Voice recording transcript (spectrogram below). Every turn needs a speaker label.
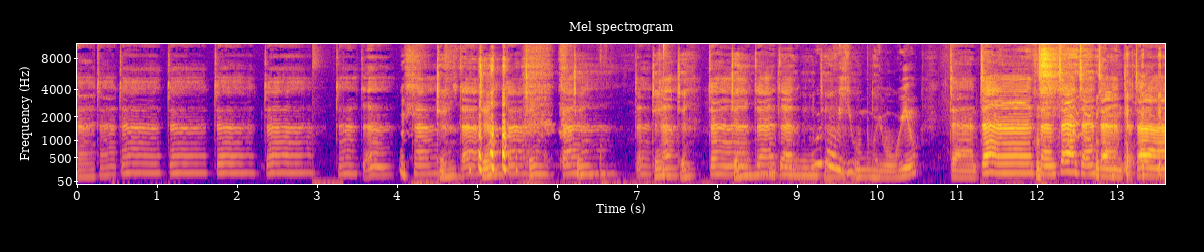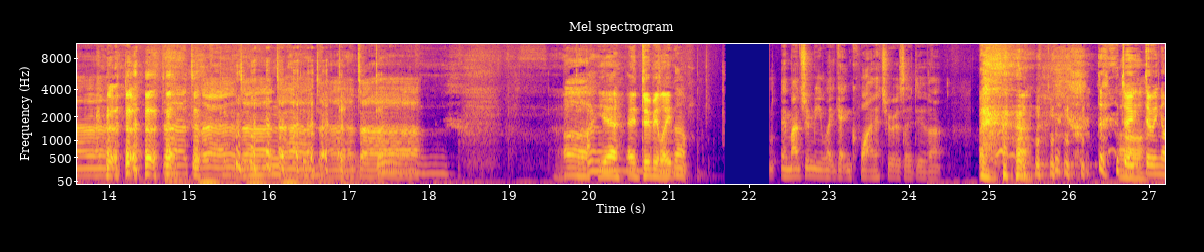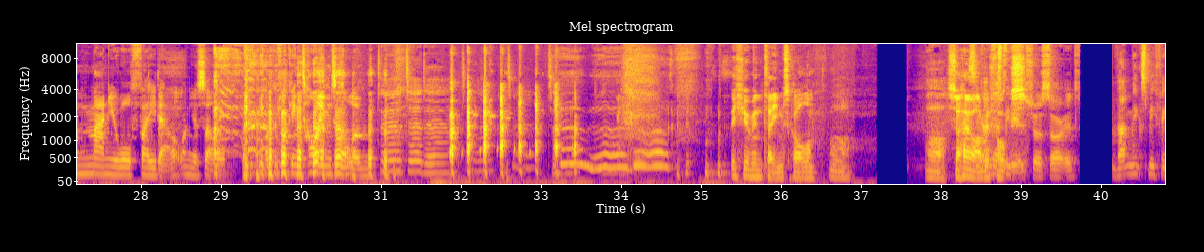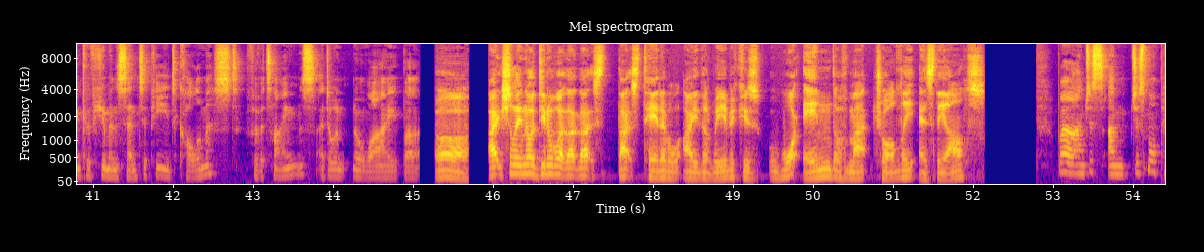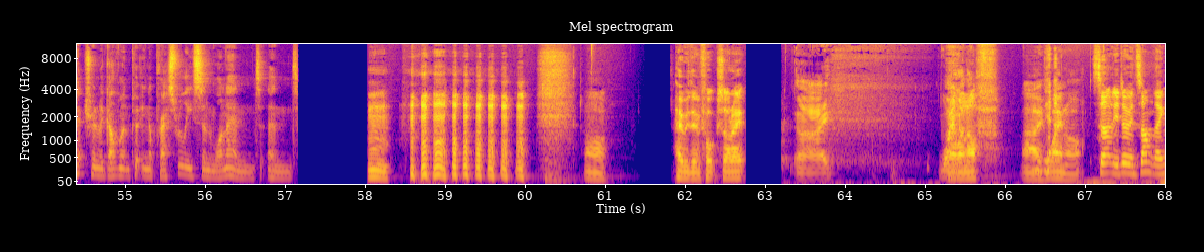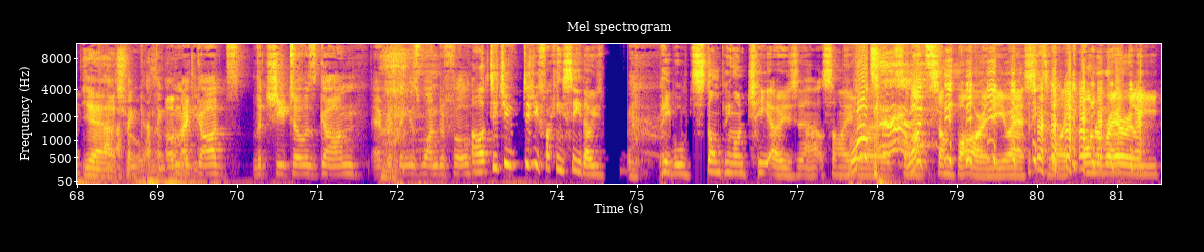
Speaker 1: Da da da da da da da da da da da da da da da da Dun, dun, dun, dun, dun, dun, dun, dun. Da, da, da, da, da, da, da.
Speaker 2: Oh, yeah, it do be like that.
Speaker 1: Imagine me like getting quieter as I do that.
Speaker 3: Do,
Speaker 2: Oh.
Speaker 3: Doing a manual fade out on yourself, like a fucking Times column.
Speaker 2: The human times column. Oh. Oh, so how
Speaker 1: See,
Speaker 2: are we,
Speaker 1: I just
Speaker 4: The intro sorted.
Speaker 1: That makes me think of Human Centipede columnist for the Times. I don't know why, but
Speaker 2: Oh, actually, no. Do you know what? That that's that's terrible either way because what end of Matt Chorley is the arse?
Speaker 1: Well, I'm just I'm just more picturing the government putting a press release in one end and
Speaker 2: Hmm. oh, how we doing, folks? All right.
Speaker 4: Aye. Why
Speaker 2: well
Speaker 4: not?
Speaker 2: enough. Aye, why not?
Speaker 3: Certainly doing something.
Speaker 5: Yeah,
Speaker 1: I, I
Speaker 5: sure.
Speaker 1: think I think
Speaker 4: Oh my
Speaker 1: already-
Speaker 4: god, the Cheeto is gone. Everything is wonderful.
Speaker 3: Oh, did you did you fucking see those people stomping on Cheetos outside
Speaker 4: What?
Speaker 3: Uh, some,
Speaker 4: What?
Speaker 3: some bar in the US to like honorarily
